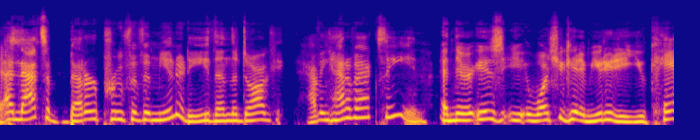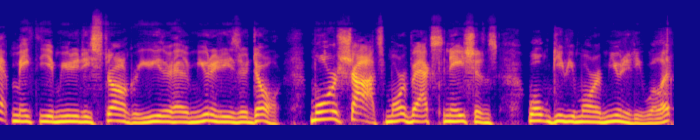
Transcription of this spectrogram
Yes. And that's a better proof of immunity than the dog having had a vaccine. And there is once you get immunity, you can't make the immunity stronger. You either have immunities or don't. More shots, more vaccinations won't give you more immunity, will it?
